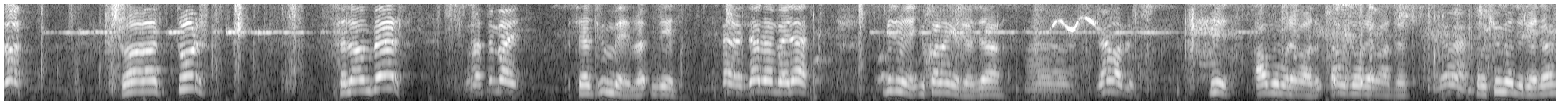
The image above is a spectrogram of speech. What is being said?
dur. Dur. Selam ver. Murattin Bey. Selçuk Bey, Murat değil. Nereden böyle? Biz mi? Yukarıdan geliyoruz ya. Ne vardı? Biz ablam oraya vardık, amcam oraya vardı. Bunu kim gönderiyor lan?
